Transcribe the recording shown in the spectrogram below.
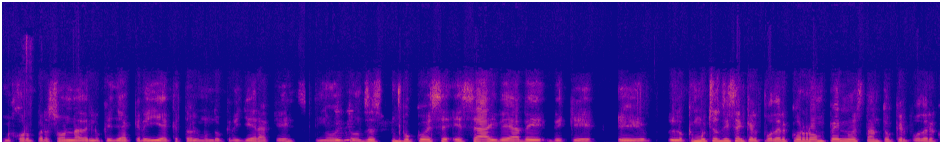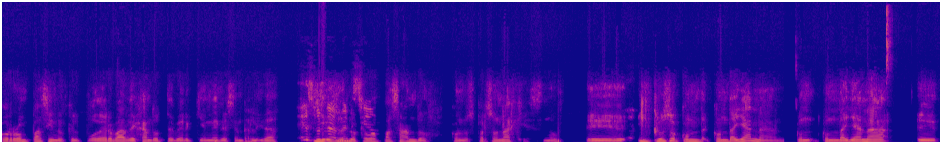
mejor persona de lo que ella creía que todo el mundo creyera que es, ¿no? Entonces, un poco ese, esa idea de, de que eh, lo que muchos dicen que el poder corrompe no es tanto que el poder corrompa, sino que el poder va dejándote ver quién eres en realidad. y eso es lo que va pasando con los personajes, ¿no? Eh, incluso con, con Diana, con, con Diana eh,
